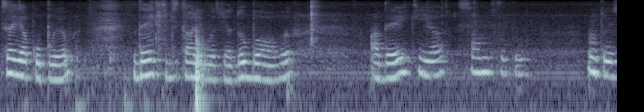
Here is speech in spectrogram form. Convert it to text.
Це я купив. Деякі деталі от я додав, а деякі я сам зробив. Ну, тобто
